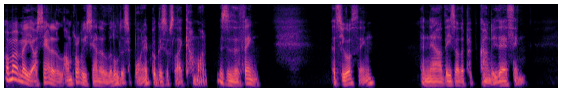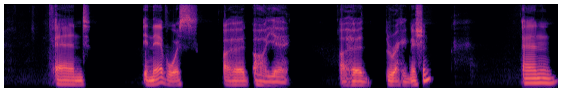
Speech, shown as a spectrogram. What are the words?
oh, maybe I sounded, I'm probably sounded a little disappointed because it's like, come on, this is the thing. That's your thing. And now these other people can't do their thing. And in their voice, I heard, oh, yeah, I heard the recognition. And,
